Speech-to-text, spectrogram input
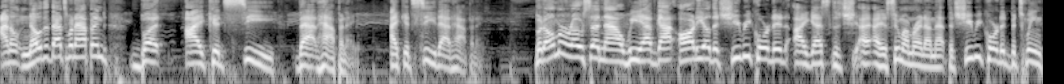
I don't know that that's what happened, but I could see that happening. I could see that happening. But Omarosa now we have got audio that she recorded. I guess that she, I, I assume I'm right on that. That she recorded between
